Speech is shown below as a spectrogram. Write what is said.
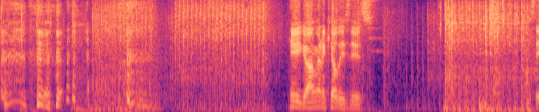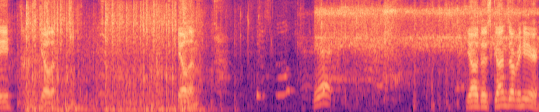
Here you go. I'm gonna kill these dudes. See? Kill them. Kill them. Yeah. Yo, there's guns over here.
